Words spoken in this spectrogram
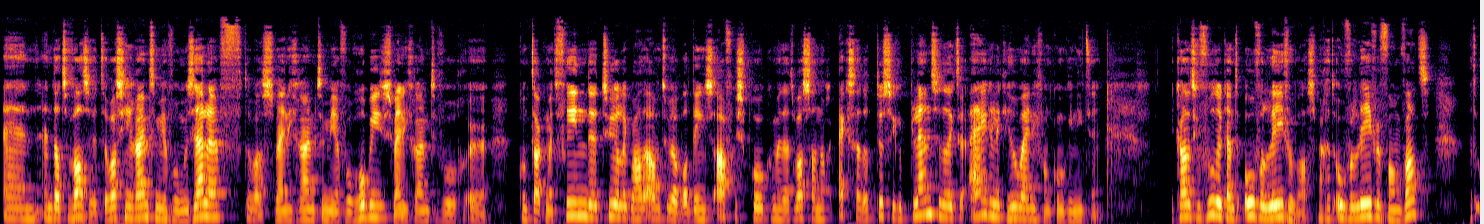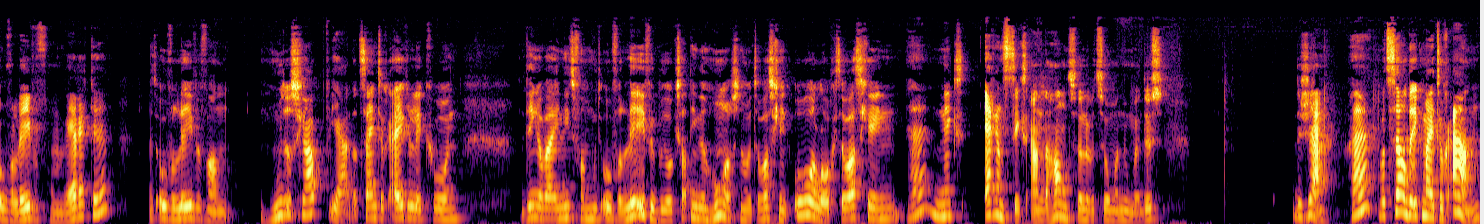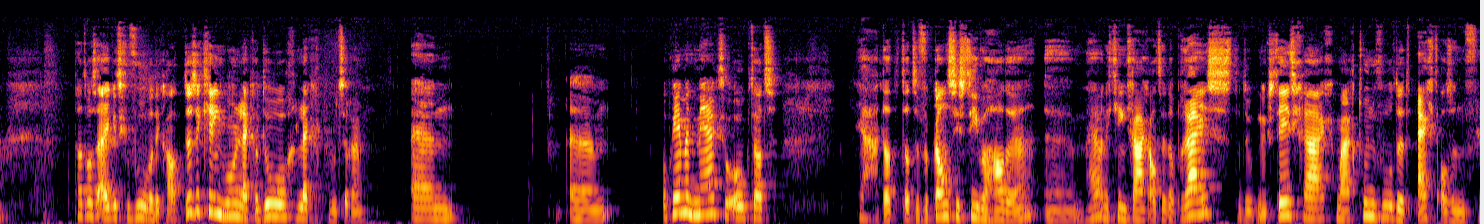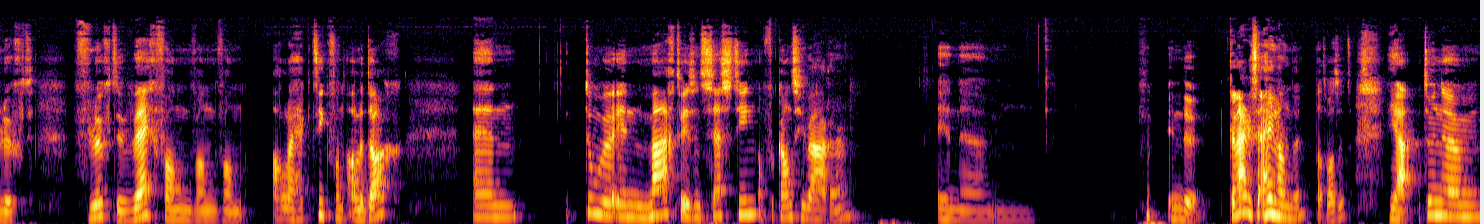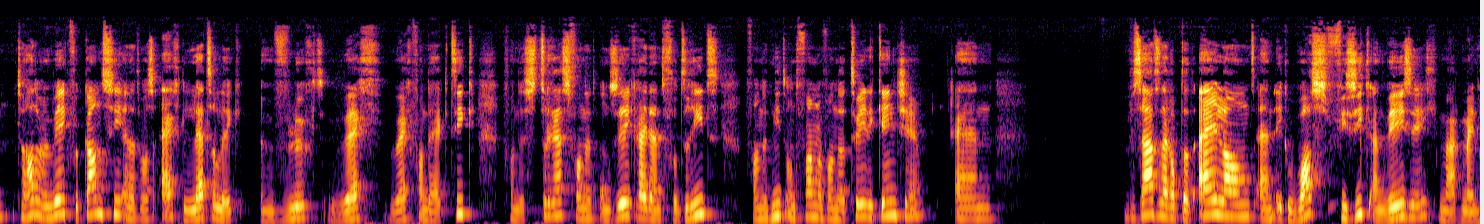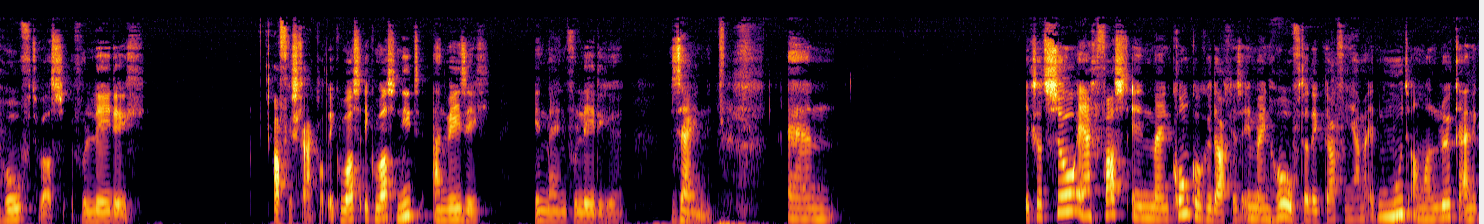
En, en dat was het. Er was geen ruimte meer voor mezelf. Er was weinig ruimte meer voor hobby's. Weinig ruimte voor uh, contact met vrienden. Tuurlijk, we hadden af en toe wel wat dingen afgesproken. Maar dat was dan nog extra ertussen gepland. Zodat ik er eigenlijk heel weinig van kon genieten. Ik had het gevoel dat ik aan het overleven was. Maar het overleven van wat? Het overleven van werken. Het overleven van moederschap. Ja, dat zijn toch eigenlijk gewoon dingen waar je niet van moet overleven. Ik bedoel, ik zat niet in hongersnood. Er was geen oorlog. Er was geen, hè, niks ernstigs aan de hand, zullen we het zo maar noemen. Dus, dus ja, hè, wat stelde ik mij toch aan? Dat was eigenlijk het gevoel wat ik had. Dus ik ging gewoon lekker door, lekker ploeteren. En um, op een gegeven moment merkten we ook dat, ja, dat, dat de vakanties die we hadden, um, hè, want ik ging graag altijd op reis, dat doe ik nog steeds graag, maar toen voelde het echt als een vlucht. Vluchten weg van, van, van alle hectiek van alle dag. En toen we in maart 2016 op vakantie waren in, um, in de Canarische eilanden, dat was het. Ja, toen, ehm, toen hadden we een week vakantie en het was echt letterlijk een vlucht weg. Weg van de hectiek, van de stress, van het onzekerheid en het verdriet, van het niet ontvangen van dat tweede kindje. En we zaten daar op dat eiland en ik was fysiek aanwezig, maar mijn hoofd was volledig afgeschakeld. Ik was, ik was niet aanwezig in mijn volledige zijn. En ik zat zo erg vast in mijn kronkelgedachten, in mijn hoofd, dat ik dacht van ja, maar het moet allemaal lukken en ik,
